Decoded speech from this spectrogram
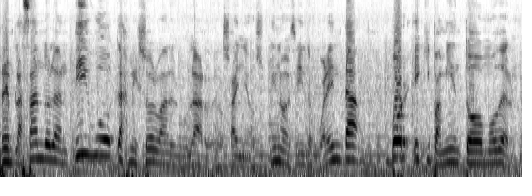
reemplazando el antiguo transmisor valvular de los años 1940 por equipamiento moderno.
